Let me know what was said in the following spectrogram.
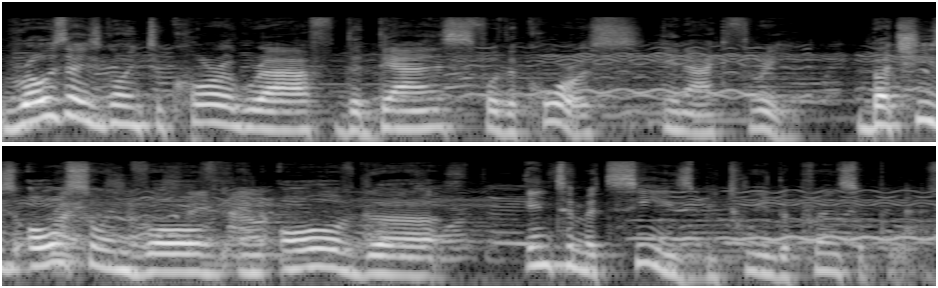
Rosa is going to choreograph the dance for the chorus in Act 3. But she's also involved in all of the intimate scenes between the principals.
